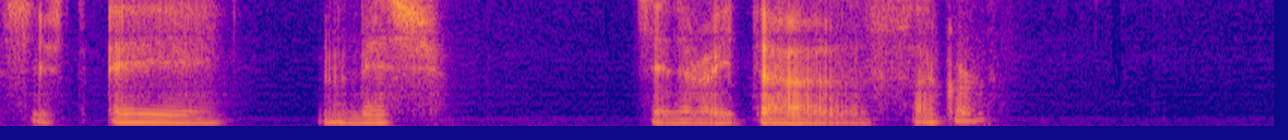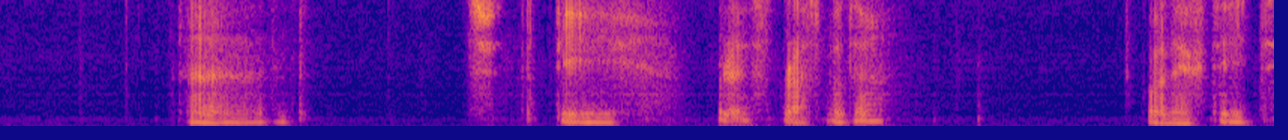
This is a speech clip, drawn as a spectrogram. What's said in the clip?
shift A mesh generate a circle and should be press plus button. Connect it.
